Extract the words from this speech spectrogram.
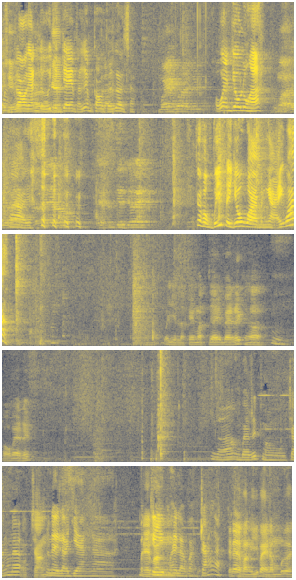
chút xíu. rồi anh lựa ok. giùm cho em thử em coi thử coi sao. Mời em đây ủa em vô luôn hả? Đúng rồi đây. cái phòng vip này vô hoài mình ngại quá bây giờ là cái mặt dây Beric ha. Ừ. có Beric đó con Beric màu trắng đó. Màu trắng. Cái này là vàng à, bạch Cái kim vàng- hay là vàng trắng anh cái này là vàng ý 750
